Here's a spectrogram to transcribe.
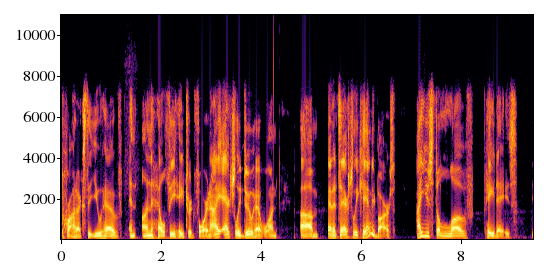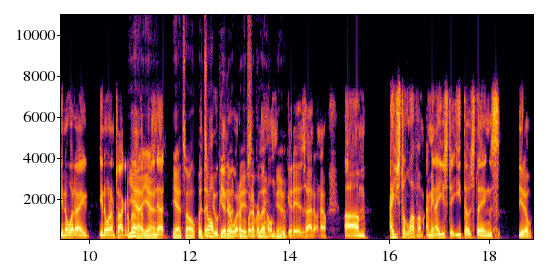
products that you have an unhealthy hatred for? And I actually do have one. Um, and it's actually candy bars. I used to love paydays. You know what I you know what I'm talking about? yeah, the yeah, peanut yeah. It's all with it's the all nougat or peanut, whatever whatever the hell. Yeah. nougat is. I don't know. Um, I used to love them. I mean, I used to eat those things, you know,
